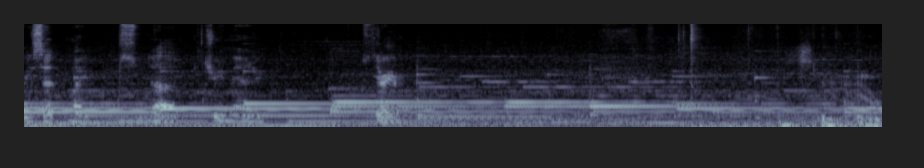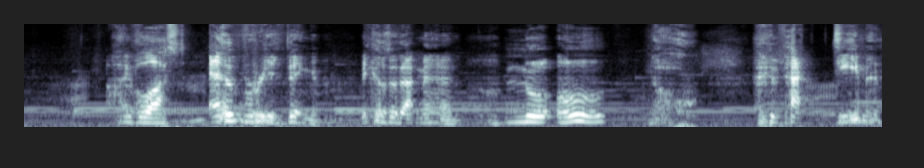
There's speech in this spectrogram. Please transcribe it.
reset my uh, stream manager. There I've lost everything because of that man. No, no, that demon.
